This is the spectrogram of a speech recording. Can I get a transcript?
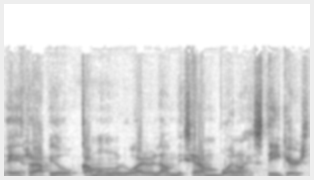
Eh, rápido buscamos un lugar ¿verdad? donde hicieran buenos stickers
